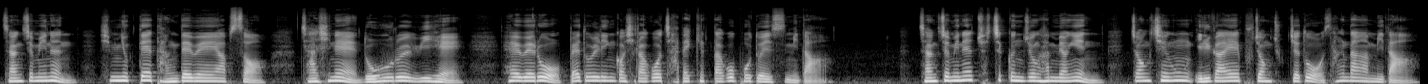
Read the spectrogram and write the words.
장점인은 16대 당대회에 앞서 자신의 노후를 위해 해외로 빼돌린 것이라고 자백했다고 보도했습니다. 장점인의 최측근 중 한 명인 정칭웅 일가의 부정축제도 상당합니다.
